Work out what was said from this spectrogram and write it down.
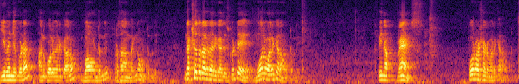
ఇవన్నీ కూడా అనుకూలమైన కాలం బాగుంటుంది ప్రశాంతంగా ఉంటుంది. నక్షత్రాల వారిగా తీసుకుంటే మూల వాళ్ళకి ఎలా ఉంటుంది. క్వీన్ ఆఫ్ వ్యాండ్స్ పూర్వాషాఢ వాళ్ళకి ఎలా ఉంటుంది.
